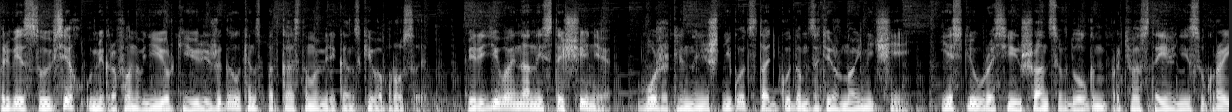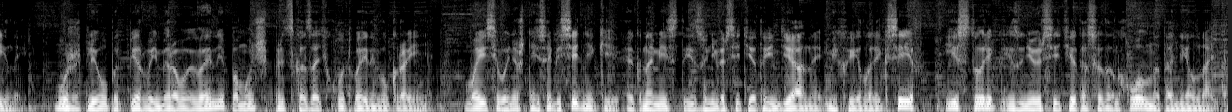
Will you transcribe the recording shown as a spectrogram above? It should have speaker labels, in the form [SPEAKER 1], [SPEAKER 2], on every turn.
[SPEAKER 1] Приветствую всех. У микрофона в Нью-Йорке Юрий Жигалкин с подкастом «Американские вопросы». Впереди война на истощение. Может ли нынешний год стать годом затяжной ничьей? Есть ли у России шансы в долгом противостоянии с Украиной? Может ли опыт Первой мировой войны помочь предсказать ход войны в Украине? Мои сегодняшние собеседники – экономист из Университета Индианы Михаил Алексеев и историк из Университета Сеттон-Холл Натаниэл Найт.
